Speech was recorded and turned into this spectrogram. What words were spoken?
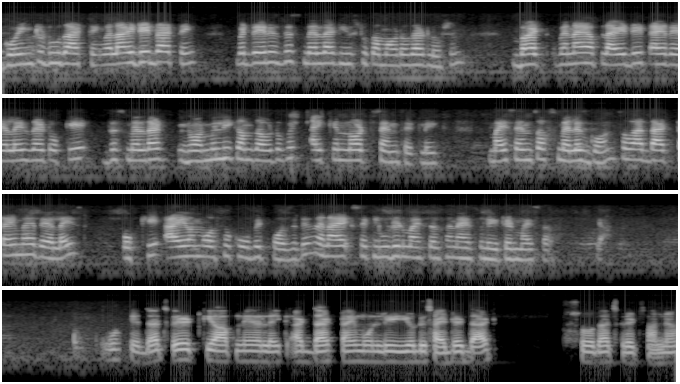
going to do that thing well i did that thing but there is this smell that used to come out of that lotion but when i applied it i realized that okay the smell that normally comes out of it i cannot sense it like my sense of smell is gone so at that time i realized okay, I am also COVID positive and I secluded myself and isolated myself. Yeah. Okay, that's great कि आपने like at that time only you decided that. So that's great, Sanya.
